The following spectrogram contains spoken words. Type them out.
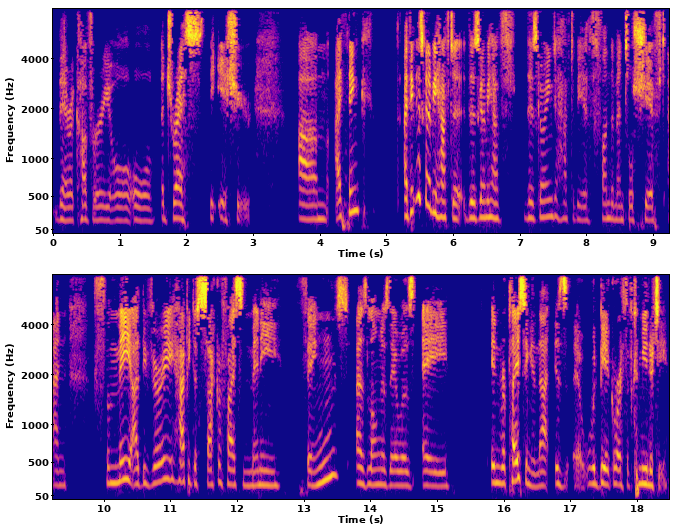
their recovery or or address the issue um i think I think there's going to be have to, there's going to be have, there's going to have to be a fundamental shift. And for me, I'd be very happy to sacrifice many things as long as there was a, in replacing in that is, would be a growth of community.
